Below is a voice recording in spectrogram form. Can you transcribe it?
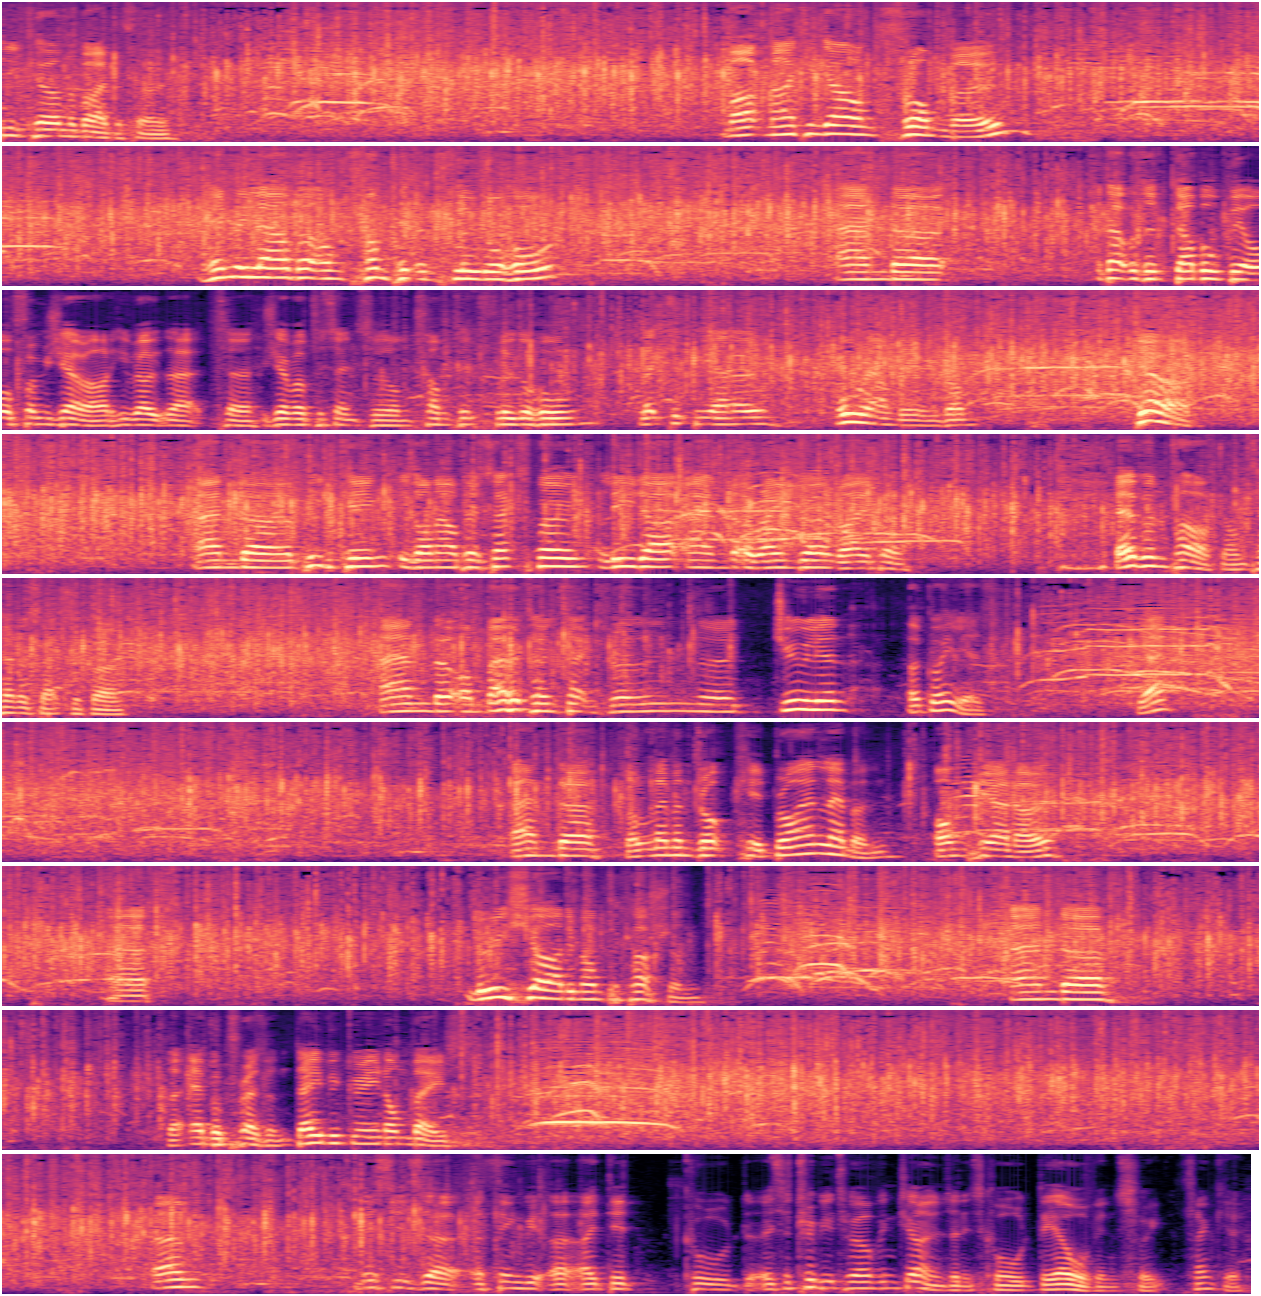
Anthony Kerr on the vibraphone. Mark Nightingale on trombone. Henry Lowther on trumpet and flugelhorn. And uh, that was a double bill from Gerard. He wrote that. Uh, Gerard Presencer on trumpet, flugelhorn, electric piano, all round there he's on. Gerard. And uh, Peter King is on alto saxophone, leader and arranger, writer. Evan Park on tenor saxophone. And uh, on baritone saxophone, uh, Julian Arguelles. Yeah? And uh, the Lemon Drop Kid, Brian Lemon on piano. Luis Jardim on percussion. And uh, the ever present David Green on bass. Um, this is uh, a thing we, uh, I did called, it's a tribute to Elvin Jones and it's called The Elvin Suite. Thank you.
